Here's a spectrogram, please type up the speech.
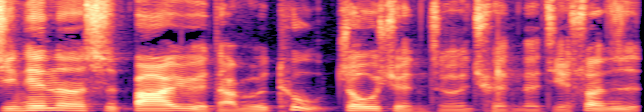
今天呢是八月 W Two 周选择权的结算日，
